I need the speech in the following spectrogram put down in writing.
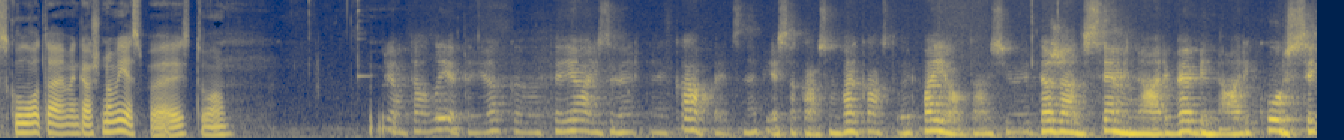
skolotājiem vienkārši nav iespējas to Tur jau tā lieta, ja, ka te jāizvērtē, kāpēc nepiesakās un vai kāds to ir pajautājis. Jo ir dažādi semināri, webināri, kursi,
